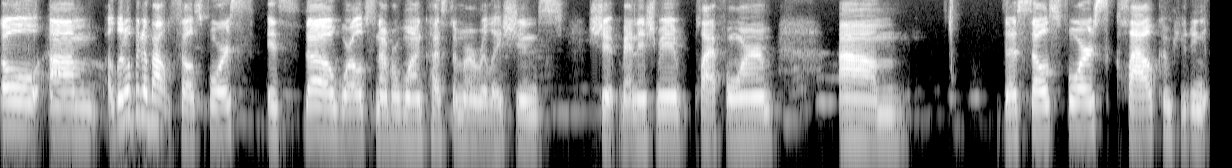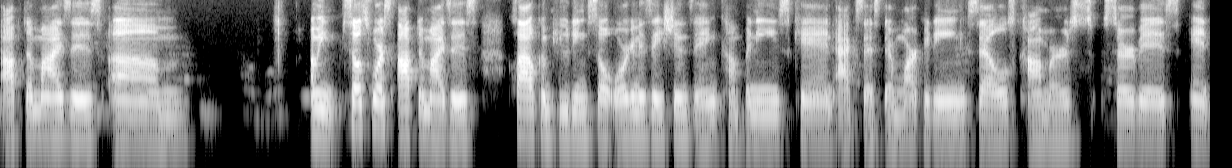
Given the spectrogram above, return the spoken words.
So um, a little bit about Salesforce. It's the world's number one customer relationship management platform. Um, the Salesforce Cloud Computing optimizes, um, I mean, Salesforce optimizes cloud computing so organizations and companies can access their marketing, sales, commerce, service, and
